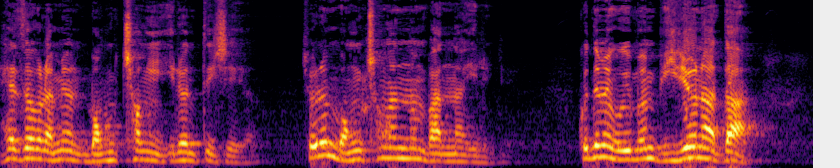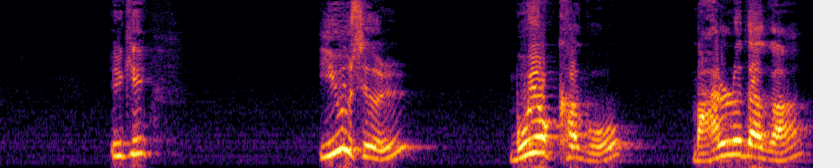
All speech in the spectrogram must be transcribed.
해석을 하면 멍청이 이런 뜻이에요. 저는 멍청한 놈 봤나 이러죠. 그 다음에 거기 보면 미련하다. 이렇게 이웃을 모욕하고 말로다가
